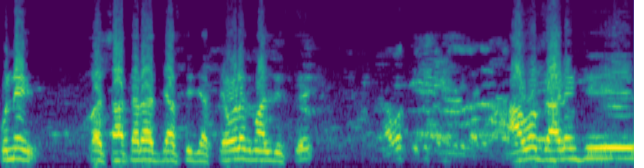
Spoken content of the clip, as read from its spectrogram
पुणे व सातारा जास्तीत जास्त एवढाच माल दिसतोय. आवक गाड्यांची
